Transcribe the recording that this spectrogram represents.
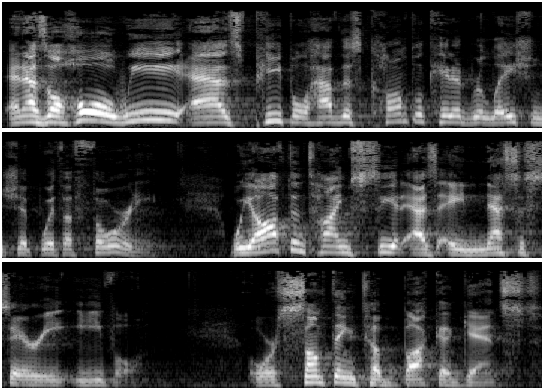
And as a whole, we as people have this complicated relationship with authority. We oftentimes see it as a necessary evil or something to buck against.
